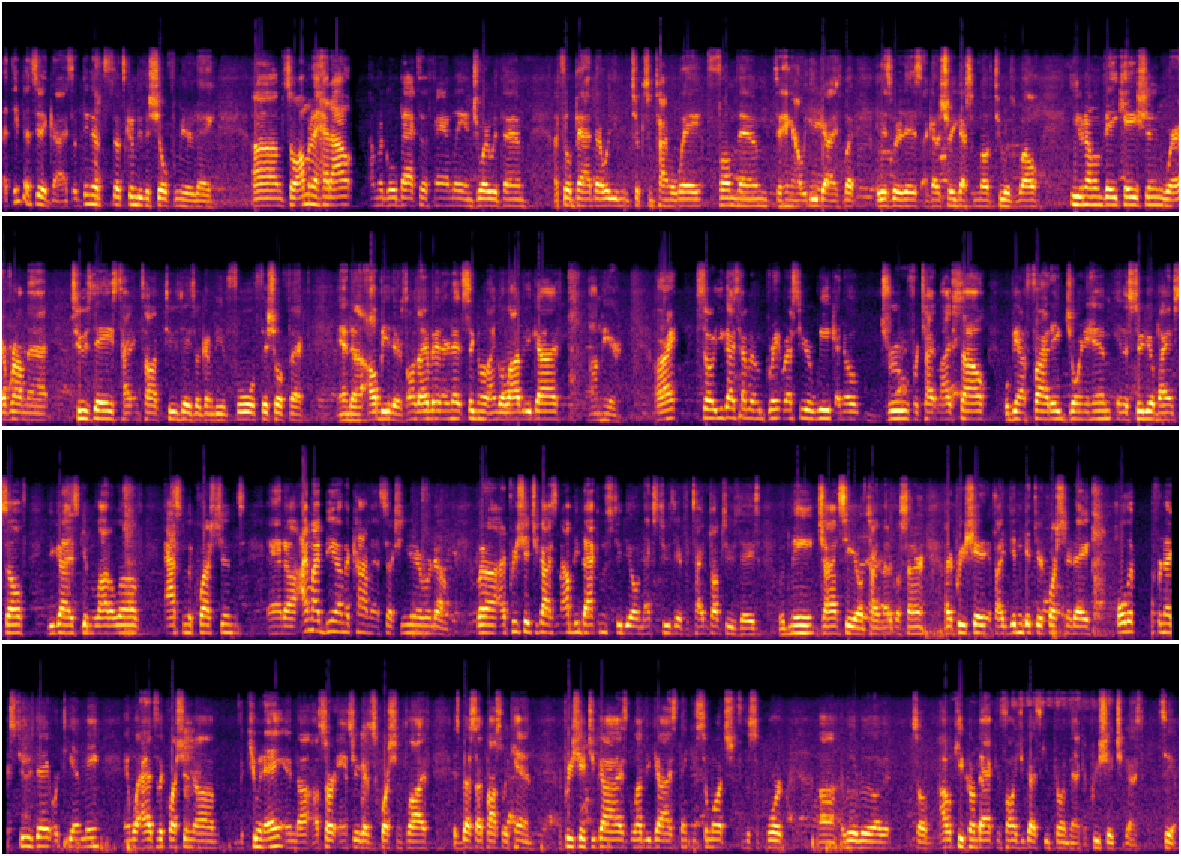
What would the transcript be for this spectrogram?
I think that's it, guys. I think that's that's gonna be the show for me today. Um, so I'm gonna head out. I'm gonna go back to the family, enjoy with them. I feel bad that we even took some time away from them to hang out with you guys, but it is what it is. I got to show you guys some love too as well. Even I'm on vacation, wherever I'm at, Tuesdays, Titan Talk Tuesdays are to be in full official effect and uh, I'll be there as long as I have an internet signal. I can go live with you guys. I'm here. All right. So you guys have a great rest of your week. I know Drew for Titan Lifestyle will be on Friday, joining him in the studio by himself. You guys give him a lot of love, ask him the questions, and uh, I might be on the comment section. You never know. But uh, I appreciate you guys, and I'll be back in the studio next Tuesday for Titan Talk Tuesdays with me, John, CEO of Titan Medical Center. I appreciate it. If I didn't get to your question today, hold it for next Tuesday or DM me, and we'll add to the question um, the Q and uh, I'll start answering you guys' questions live as best I possibly can. Appreciate you guys. Love you guys. Thank you so much for the support. Uh, I really, really love it. So I will keep coming back as long as you guys keep coming back. I appreciate you guys. See ya.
